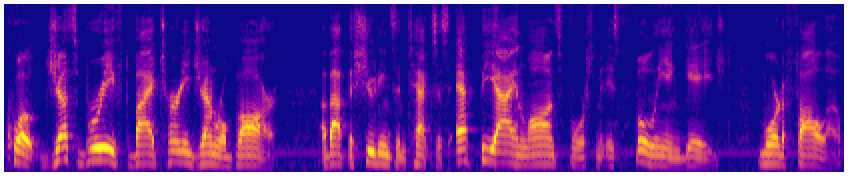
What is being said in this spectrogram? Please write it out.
quote, just briefed by Attorney General Barr about the shootings in Texas. FBI and law enforcement is fully engaged. More to follow.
